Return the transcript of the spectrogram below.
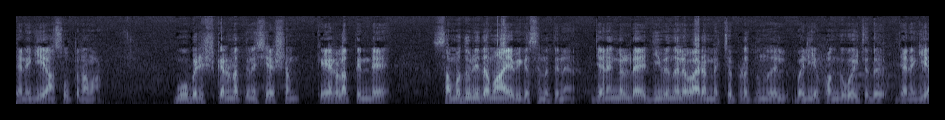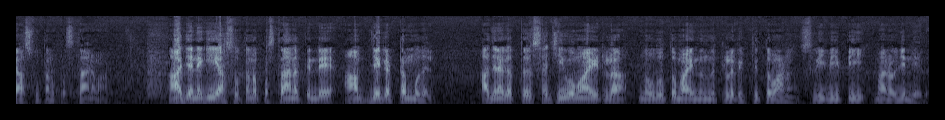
ജനകീയാസൂത്രണമാണ് ഭൂപരിഷ്കരണത്തിന് ശേഷം കേരളത്തിന്റെ സമതുലിതമായ വികസനത്തിന് ജനങ്ങളുടെ ജീവനിലവാരം മെച്ചപ്പെടുത്തുന്നതിൽ വലിയ പങ്കുവഹിച്ചത് ജനകീയാസൂത്രണ പ്രസ്ഥാനമാണ്. ആ ജനകീയാസൂത്രണ പ്രസ്ഥാനത്തിന്റെ ആദ്യഘട്ടം മുതൽ അതിനകത്ത് സജീവമായിട്ടുള്ള നേതൃത്വമായി നിന്നിട്ടുള്ള വ്യക്തിത്വമാണ് ശ്രീ വി പി മനോജിന്റേത്.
